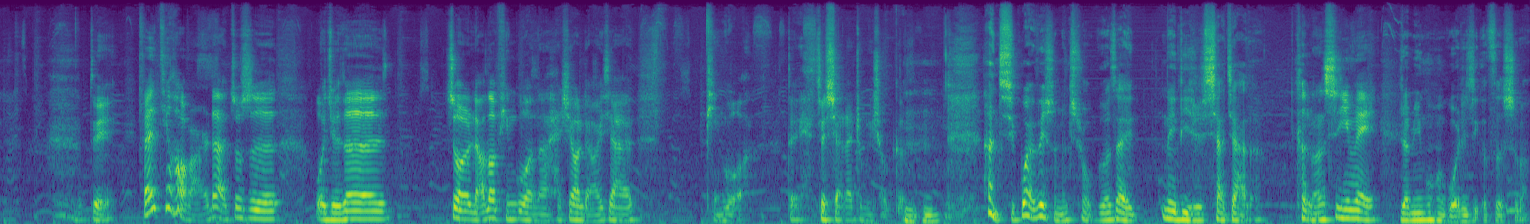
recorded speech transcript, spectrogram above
对，反正挺好玩的，就是我觉得就聊到苹果呢，还是要聊一下苹果。对，就选了这么一首歌，嗯哼，很奇怪，为什么这首歌在内地是下架的？可能是因为人民共和国这几个字是吧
